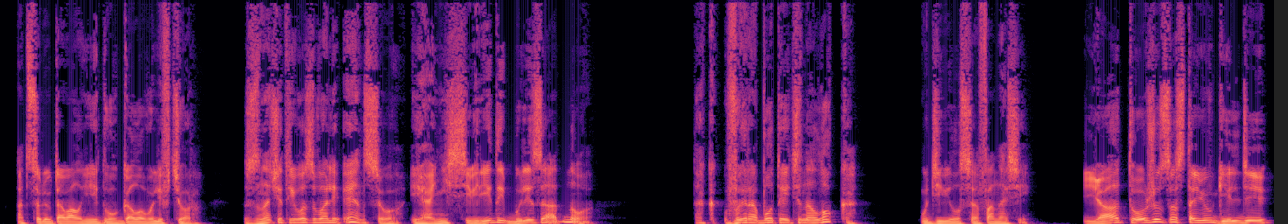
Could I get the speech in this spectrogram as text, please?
— отсалютовал ей двухголовый лифтер. Значит, его звали Энцио, и они с Северидой были заодно. «Так вы работаете на Локко?» – удивился Афанасий. «Я тоже состою в гильдии»,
